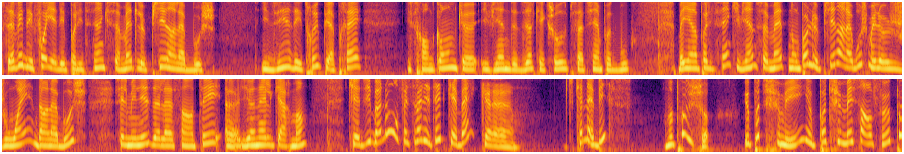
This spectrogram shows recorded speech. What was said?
savez, des fois, il y a des politiciens qui se mettent le pied dans la bouche. Ils disent des trucs, puis après, ils se rendent compte qu'ils viennent de dire quelque chose ça tient pas debout. Ben il y a un politicien qui vient de se mettre non pas le pied dans la bouche mais le joint dans la bouche. C'est le ministre de la santé euh, Lionel Carman qui a dit ben non au festival d'été de Québec euh, du cannabis. On n'a pas eu ça. Il n'y a pas de fumée, il n'y a pas de fumée sans feu, pas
